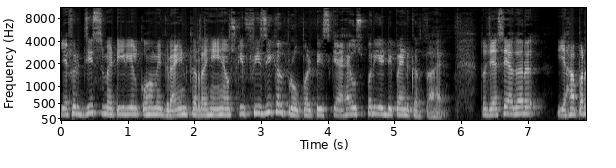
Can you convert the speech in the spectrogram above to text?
या फिर जिस मटेरियल को हमें ग्राइंड कर रहे हैं, उसकी फ़िज़िकल प्रॉपर्टीज़ क्या है, उस पर ये डिपेंड करता है। तो जैसे अगर यहाँ पर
